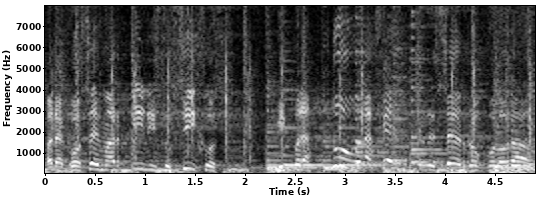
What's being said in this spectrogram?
Para José Martín y sus hijos, y para toda la gente de Cerro Colorado.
